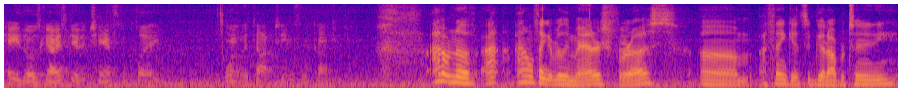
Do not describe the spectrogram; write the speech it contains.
hey, those guys get a chance to play one of the top teams in the country? I don't know if I, I don't think it really matters for us. Um, I think it's a good opportunity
